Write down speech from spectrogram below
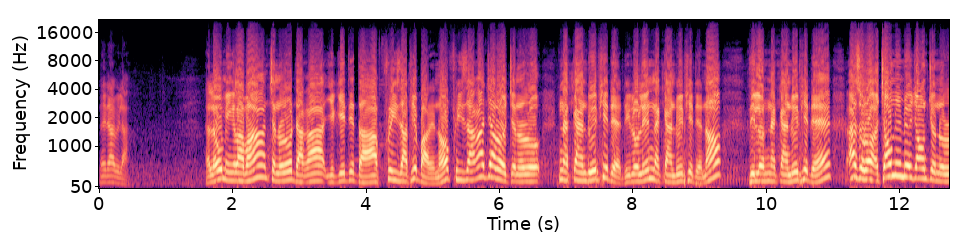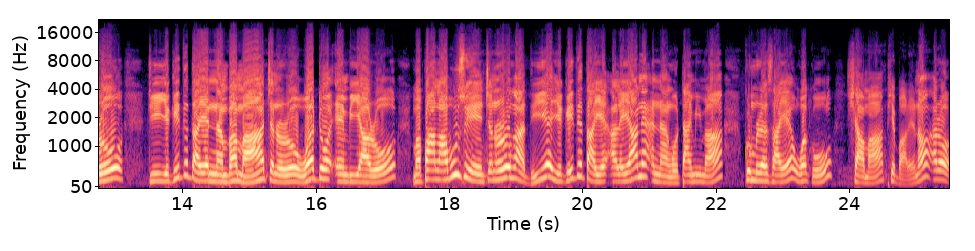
နေထားပြီလားဟယ်လိုမင်္ဂလာပါကျွန်တော်တို့ဒါကရေကေးတစ်တာ freezer ဖြစ်ပါတယ်เนาะ freezer ကကြတော့ကျွန်တော်တို့နှစ်ကန်တွဲဖြစ်တယ်ဒီလိုလေးနှစ်ကန်တွဲဖြစ်တယ်เนาะဒီလိုနှစ်ကန်တွဲဖြစ်တယ်အဲဆိုတော့အကြောင်းမျိုးမျိုးအကြောင်းကျွန်တော်တို့ဒီရေကေးတစ်တာရဲ့နံပါတ်မှာကျွန်တော်တို့ what.mbr ရောမပါလာဘူးဆိုရင်ကျွန်တော်တို့ကဒီရဲ့ရေကေးတစ်တာရဲ့အလျားနဲ့အနံကိုတိုင်ပြီးမှ compressor ရဲ့ what ကိုရှာမှာဖြစ်ပါတယ်เนาะအဲ့တော့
